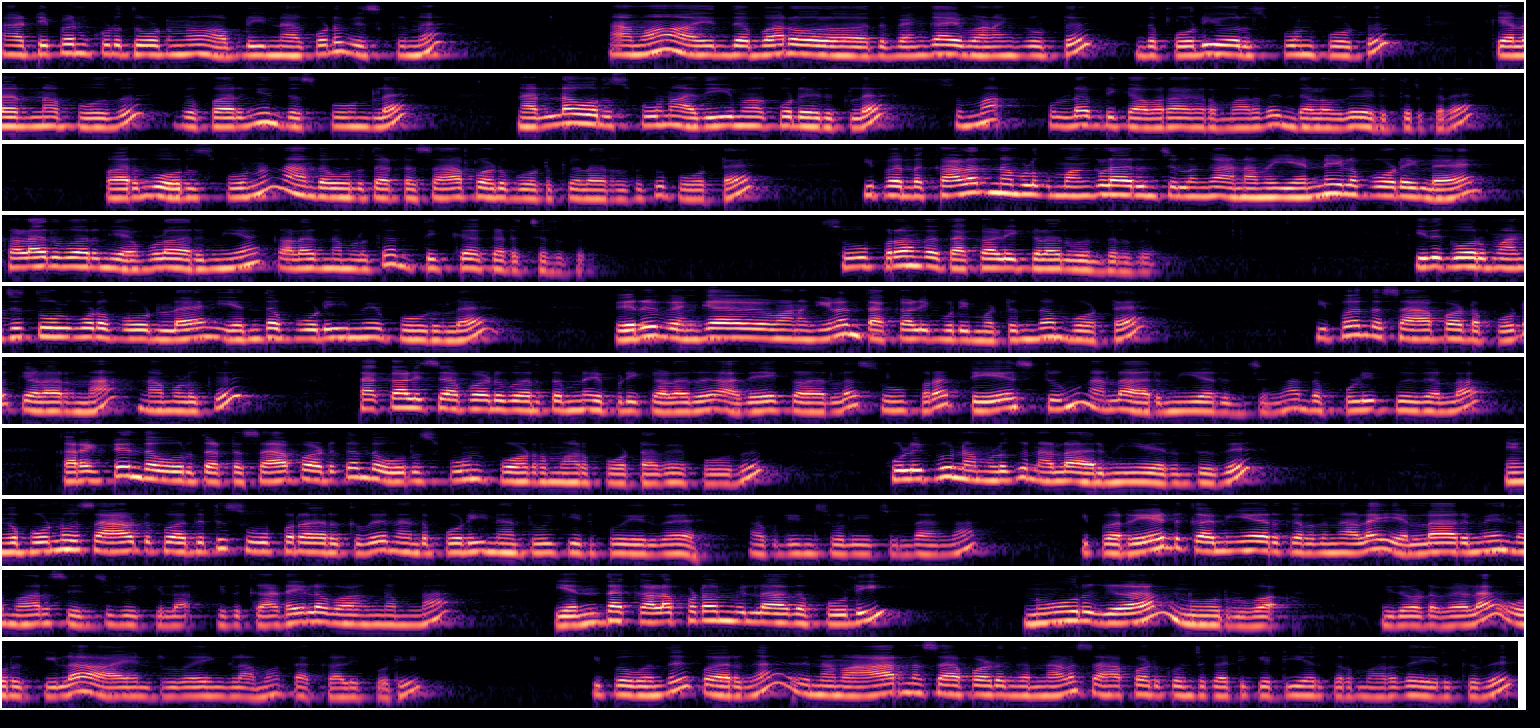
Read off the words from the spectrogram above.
டிஃபன் கொடுத்து விடணும் அப்படின்னா கூட விஸ்குன்னு நாம் இந்த மாதிரி ஒரு இந்த வெங்காயம் வணங்கி விட்டு இந்த பொடி ஒரு ஸ்பூன் போட்டு கிளறுனா போதும் இப்போ பாருங்கள் இந்த ஸ்பூனில் நல்லா ஒரு ஸ்பூன் அதிகமாக கூட எடுக்கல. சும்மா ஃபுல்லாக இப்படி கவர் ஆகிற மாதிரி தான் இந்த அளவு தான் எடுத்துருக்கிறேன். பாருங்கள் ஒரு ஸ்பூனு நான் அந்த ஒரு தட்டை சாப்பாடு போட்டு கிளறதுக்கு போட்டேன். இப்போ அந்த கலர் நம்மளுக்கு மங்களாக இருந்துச்சு இல்லைங்க நம்ம எண்ணெயில் போடையில் கலர் வருங்க எவ்வளோ அருமையாக கலர் நம்மளுக்கு அந்த திக்காக கிடச்சிருது. சூப்பராக அந்த தக்காளி கலர் வந்துடுது இதுக்கு ஒரு மஞ்சத்தூள் கூட போடல எந்த பொடியுமே போடல. வெறும் வெங்காயம் வணங்கியில் தக்காளி பொடி மட்டும்தான் போட்டேன். இப்போ இந்த சாப்பாட்டை போட்டு கிளறுனா நம்மளுக்கு தக்காளி சாப்பாடு வறுத்தோம்னா எப்படி கலரு அதே கலரில் சூப்பராக டேஸ்ட்டும் நல்லா அருமையாக இருந்துச்சுங்க. அந்த புளிப்பு இதெல்லாம் கரெக்டாக இந்த ஒரு தட்டை சாப்பாடுக்கு அந்த ஒரு ஸ்பூன் போடுற மாதிரி போட்டாவே போதும் புளிப்பு நம்மளுக்கு நல்லா அருமையாக இருந்தது. எங்கள் பொண்ணு சாப்பிட்டு பார்த்துட்டு சூப்பராக இருக்குது. நான் இந்த பொடி நான் தூக்கிட்டு போயிடுவேன் அப்படின்னு சொல்லிட்டு இருந்தாங்க. இப்போ ரேட்டு கம்மியாக இருக்கிறதுனால எல்லாருமே இந்த மாதிரி செஞ்சு வைக்கலாம். இது கடையில் வாங்கினோம்னா எந்த கலப்படம் இல்லாத பொடி நூறு கிராம் நூறுரூவா இதோட விலை ஒரு கிலோ ஆயிரம் ரூபாய்ங்களாமா தக்காளி பொடி. இப்போ வந்து பாருங்கள் இது நம்ம ஆறின சாப்பாடுங்கிறனால சாப்பாடு கொஞ்சம் கட்டி கட்டியாக இருக்கிற மாதிரி தான் இருக்குது.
